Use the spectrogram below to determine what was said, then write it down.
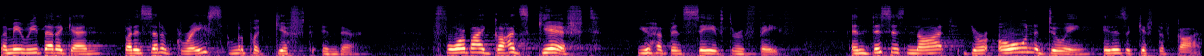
Let me read that again, but instead of grace, I'm going to put gift in there. For by God's gift you have been saved through faith. And this is not your own doing, it is a gift of God.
